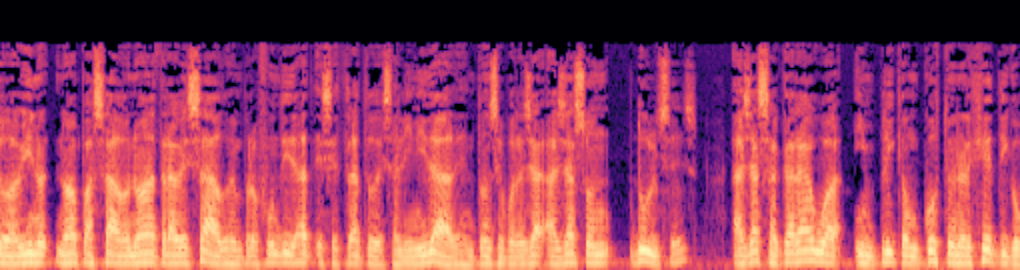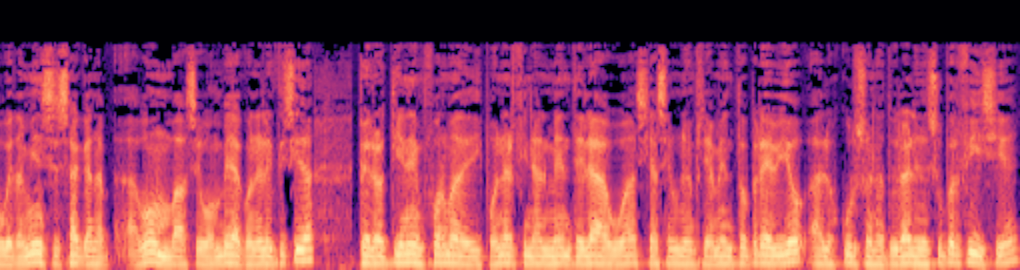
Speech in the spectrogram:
todavía no, no, ha pasado, no ha atravesado en profundidad ese estrato de salinidades. Entonces por allá, allá son dulces. Allá sacar agua implica un costo energético porque también se sacan a, a bomba, se bombea con electricidad, pero tienen forma de disponer finalmente el agua si hacen un enfriamiento previo a los cursos naturales de superficie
